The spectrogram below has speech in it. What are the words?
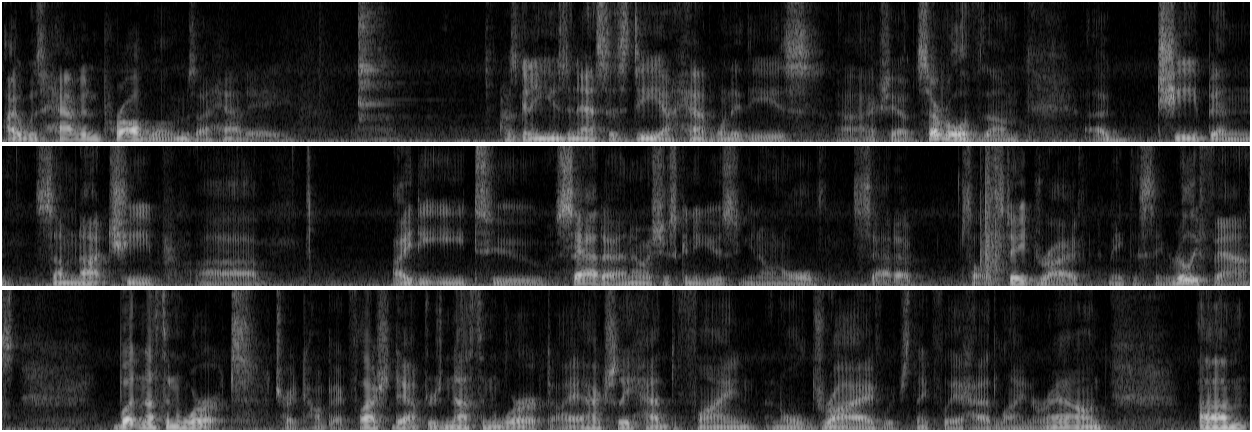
I was having problems. I had a I was going to use an SSD. I had one of these. Uh, actually, I had several of them, uh, cheap and some not cheap. Uh, IDE to SATA, and I was just going to use you know an old SATA solid state drive to make this thing really fast. But nothing worked. I tried compact flash adapters, nothing worked. I actually had to find an old drive, which thankfully I had lying around, um,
